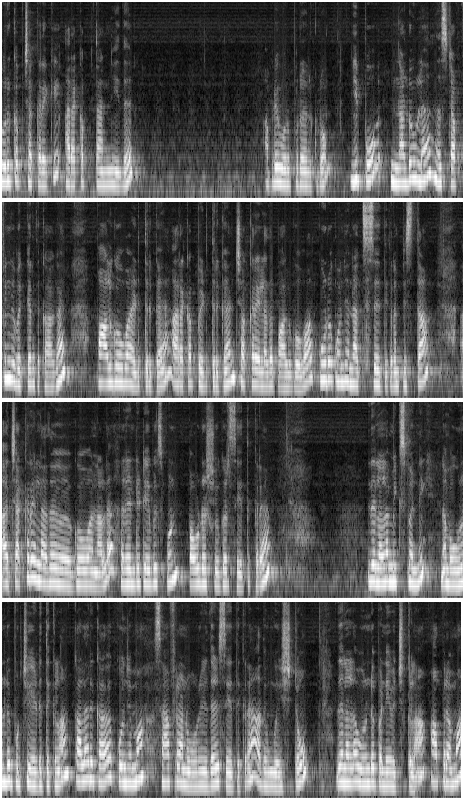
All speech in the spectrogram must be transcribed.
ஒரு கப் சர்க்கரைக்கு அரை கப் தண்ணி இது. அப்படியே ஒரு புறம் இருக்கட்டும். இப்போது நடுவில் இந்த ஸ்டஃபிங் வைக்கிறதுக்காக பால்கோவா எடுத்திருக்கேன். அரை கப் எடுத்திருக்கேன். சர்க்கரை இல்லாத பால்கோவா. கூட கொஞ்சம் நட்ஸ் சேர்த்துக்கிறேன் பிஸ்தா. சர்க்கரை இல்லாத கோவானால் ரெண்டு டேபிள் ஸ்பூன் பவுடர் சுகர் சேர்த்துக்கிறேன். இதை நல்லா மிக்ஸ் பண்ணி நம்ம உருண்டை பிடிச்சி எடுத்துக்கலாம். கலருக்காக கொஞ்சமாக சாஃப்ரான் ஒரு இதழ் சேர்த்துக்கிறேன். அது உங்கள் இஷ்டம். இதை நல்லா உருண்டை பண்ணி வச்சுக்கலாம். அப்புறமா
